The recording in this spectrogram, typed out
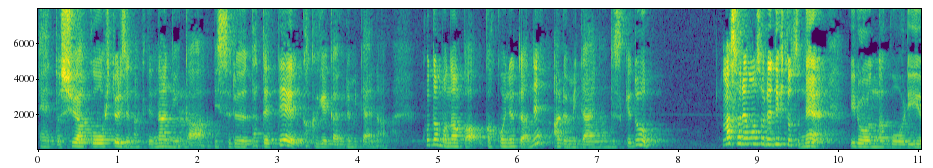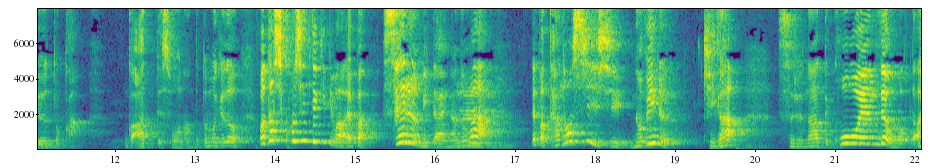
えー、と主役を一人じゃなくて何人かにする立てて学芸会をやるみたいなこともなんか学校によってはねあるみたいなんですけどまあそれもそれで一つねいろんなこう理由とかがあってそうなんだと思うけど私個人的にはやっぱセルみたいなのはやっぱ楽しいし伸びる気がするなって公園で思った。だっ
